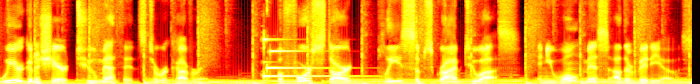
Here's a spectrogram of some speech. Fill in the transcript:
we are going to share two methods to recover it. Before start, please subscribe to us, and you won't miss other videos.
